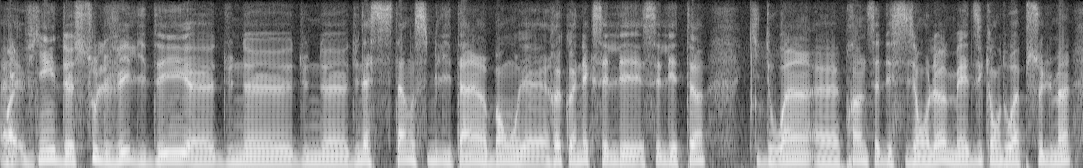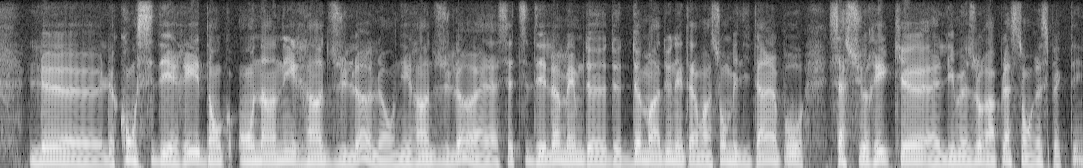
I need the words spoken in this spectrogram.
vient de soulever l'idée d'une, d'une, assistance militaire. Bon, reconnaît que c'est l'État qui doit prendre cette décision-là, mais dit qu'on doit absolument le, le, considérer. Donc, on en est rendu là, là. On est rendu là à cette idée-là même de, de demander une intervention militaire pour s'assurer que les mesures en place sont respectées.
